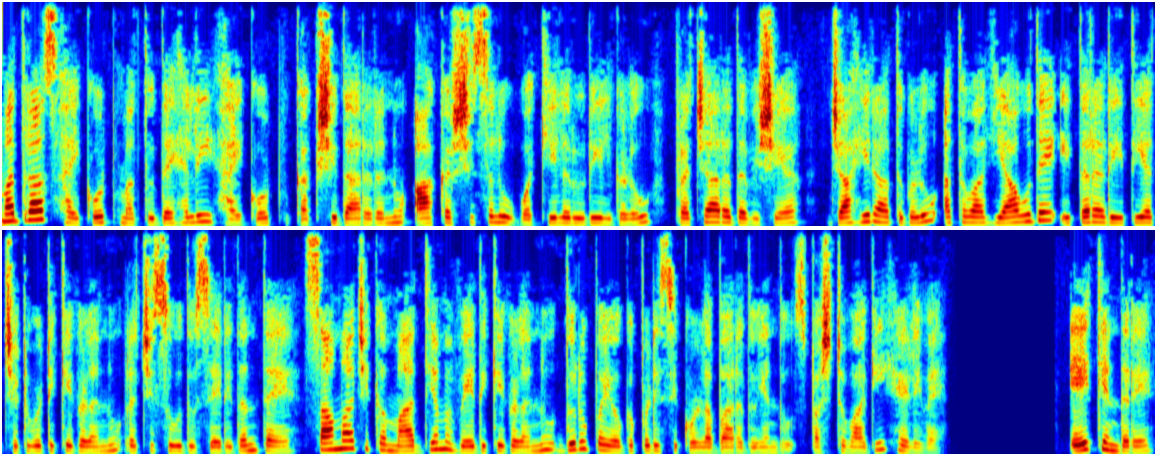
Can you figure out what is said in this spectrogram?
ಮದ್ರಾಸ್ ಹೈಕೋರ್ಟ್ ಮತ್ತು ದೆಹಲಿ ಹೈಕೋರ್ಟ್ ಕಕ್ಷಿದಾರರನ್ನು ಆಕರ್ಷಿಸಲು ವಕೀಲರು ರೀಲ್ಗಳು, ಪ್ರಚಾರದ ವಿಷಯ, ಜಾಹೀರಾತುಗಳು ಅಥವಾ ಯಾವುದೇ ಇತರ ರೀತಿಯ ಚಟುವಟಿಕೆಗಳನ್ನು ರಚಿಸುವುದು ಸೇರಿದಂತೆ ಸಾಮಾಜಿಕ ಮಾಧ್ಯಮ ವೇದಿಕೆಗಳನ್ನು ದುರುಪಯೋಗಪಡಿಸಿಕೊಳ್ಳಬಾರದು ಎಂದು ಸ್ಪಷ್ಟವಾಗಿ ಹೇಳಿವೆ. ಏಕೆಂದರೆ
